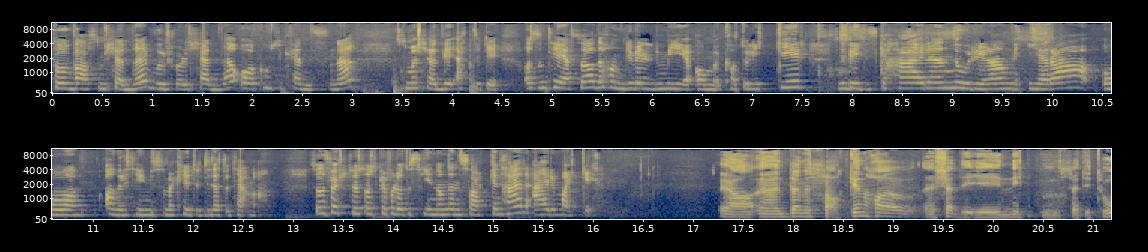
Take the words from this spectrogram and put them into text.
på hva som skjedde, hvorfor det skjedde, og konsekvensene som har skjedd i ettertid. Og som Thea sa, Det handler veldig mye om katolikker, den britiske hæren, Nord-Iran, IRA og andre ting som er knyttet til dette temaet. Så Den første som skal få lov til å si noe om denne saken, her, er Michael. Ja, eh, denne saken har, skjedde i 1972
